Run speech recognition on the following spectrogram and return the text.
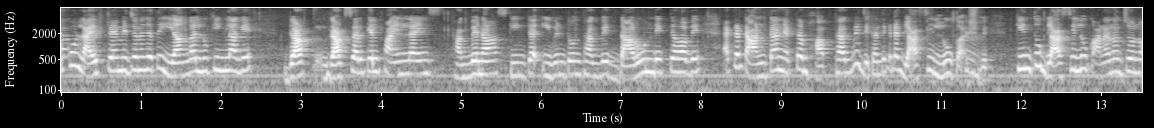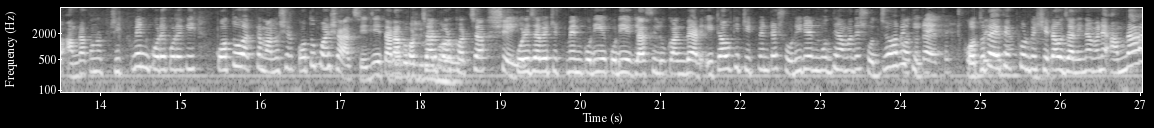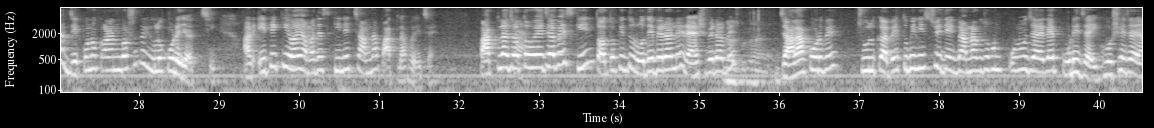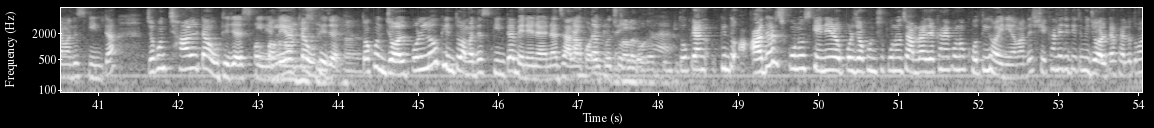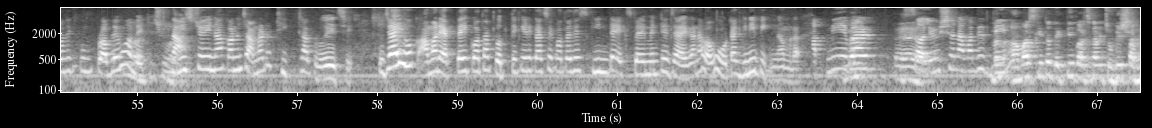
দেখো লাইফ টাইমের জন্য যাতে ইয়াঙ্গার লুকিং লাগে। Dark dark circle fine lines থাকবে না স্কিনটা ইভেন টোন থাকবে, দারুণ দেখতে হবে। একটা টান টান একটা ভাব থাকবে, যেখান থেকে একটা গ্লাসি লুক আসবে। কিন্তু গ্লাসি লুক আনানোর জন্য আমরা কোনো ট্রিটমেন্ট করে করে কি কত একটা মানুষের কত পয়সা আছে যে তারা খরচার পর খরচা করে যাবে ট্রিটমেন্ট করিয়ে করিয়ে গ্লাসি লুক আনবে আর এটাও কি ট্রিটমেন্টটা শরীরের মধ্যে আমাদের সহ্য হবে কি? কতটা এফেক্ট করবে সেটাও জানি না। মানে আমরা যে কোনো কারণবশত এগুলো করে যাচ্ছি। আর এতে কি হয় আমাদের স্কিনের চামড়া পাতলা হয়ে যায়। পাতলা যত হয়ে। যাবে স্কিন তত কিন্তু রোদে বেরোলে র্যাশ বেরোবে। হ্যাঁ। জ্বালা করবে চুলকাবে তুমি নিশ্চয়ই দেখবে আমরা যখন কোনো জায়গায় পড়ে যাই ঘষে যায় আমাদের স্কিনটা যখন ছালটা উঠে যায় স্কিনে লেয়ারটা উঠে যায় হ্যাঁ। তখন জল পড়লেও কিন্তু আমাদের স্কিনটা মেনে নেয় না জ্বালা করে একদমই প্রচণ্ড ঠিক। তো কেন কিন্তু আদার্স কোনো স্কিনের ওপর যখন কোনো চামড়া যেখানে কোনো ক্ষতি হয়নি আমাদের সেখানে যদি তুমি জলটা ফেলো তোমাদের কোনো প্রবলেম হবে? নিশ্চয়ই না কারণ চামড়াটা ঠিকঠাক রয়েছে। তো যাই হোক আমার একটাই কথা প্রত্যেকের কাছে কথা যে স্কিনটা এক্সপেরিমেন্টের জায়গা না বাবু ওটা গিনিপিক না আমরা আপনি এবার হ্যাঁ। সলিউশন আমাদের ম্যাম দিন আমার স্কিন তো দেখতেই পারছেন আমি চোখের সামনে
